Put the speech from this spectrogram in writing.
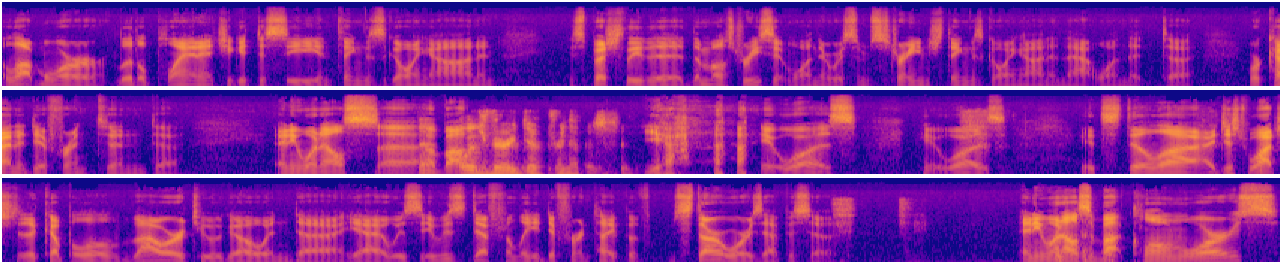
a lot more little planets you get to see and things going on, and especially the the most recent one, there were some strange things going on in that one that uh, were kind of different. And uh, anyone else uh, That about? was very different episode. Yeah, it was. It was. It's still. Uh, I just watched it a couple of hour or two ago, and uh, yeah, it was. It was definitely a different type of Star Wars episode. Anyone else about Clone Wars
